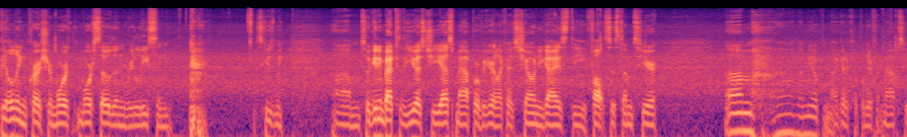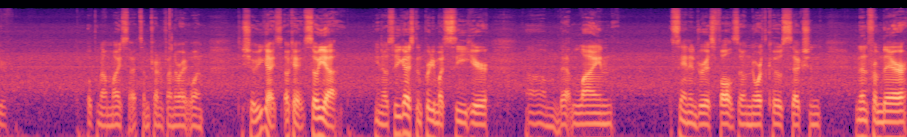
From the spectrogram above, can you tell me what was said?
building pressure more more so than releasing. Excuse me. Um, so getting back to the USGS map over here, like I was showing you guys the fault systems here. Um, let me open. I got a couple different maps here. Open on my side, so I'm trying to find the right one to show you guys. Okay, so yeah, you know, so you guys can pretty much see here um, that line, San Andreas Fault Zone North Coast section. And then from there,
